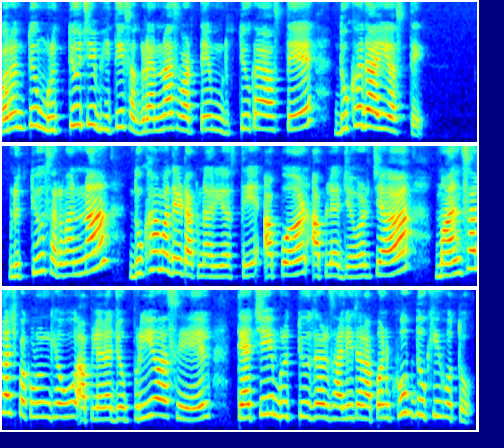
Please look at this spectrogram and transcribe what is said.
परंतु मृत्यूची भीती सगळ्यांनाच वाटते. मृत्यू काय असते? दुःखदायी असते. मृत्यू सर्वांना दुखामध्ये टाकणारी असते. आपण आपल्या जवळच्या माणसालाच पकडून घेऊ. आपल्याला जो प्रिय असेल त्याची मृत्यू जर झाली तर आपण खूप दुखी होतो.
